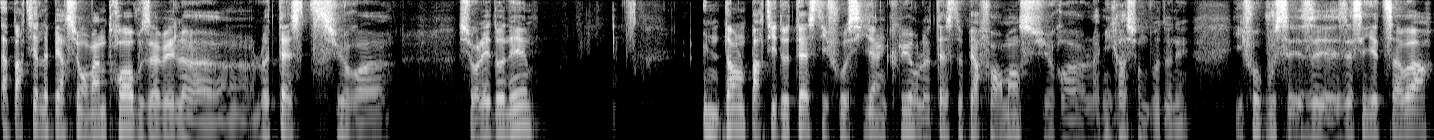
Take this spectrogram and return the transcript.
À partir de la version 23, vous avez le, test sur, euh, sur les données. dans le partie de test, il faut aussi inclure le test de performance sur euh, la migration de vos données. Il faut que vous essayiez de savoir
